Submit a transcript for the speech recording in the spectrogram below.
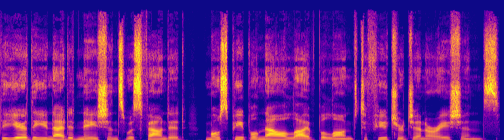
the year the United Nations was founded, most people now alive belonged to future generations.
